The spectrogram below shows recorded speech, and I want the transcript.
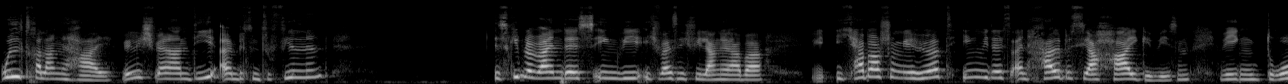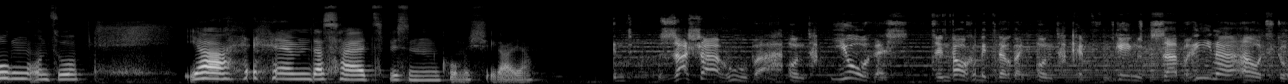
ultra lange high. Wirklich, wenn man die ein bisschen zu viel nimmt. Es gibt aber einen, der ist irgendwie, ich weiß nicht wie lange, aber ich habe auch schon gehört, irgendwie der ist ein halbes Jahr high gewesen, wegen Drogen und so. Ja, ähm, das ist halt ein bisschen komisch, egal, ja. Sascha Huber und Joris sind auch mit dabei und kämpfen gegen Sabrina Outdoor.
